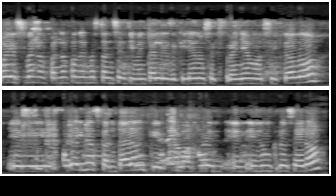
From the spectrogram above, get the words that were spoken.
Pues bueno, para no ponernos tan sentimentales de que ya nos extrañamos y todo, eh, por ahí nos contaron que trabajó en, en, un crucero.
